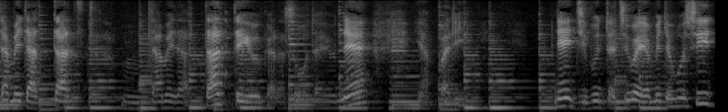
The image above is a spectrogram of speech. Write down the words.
ダメだったっつったら「うんダメだった」って言うからそうだよね。やっぱりね自分たちはやめてほしい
